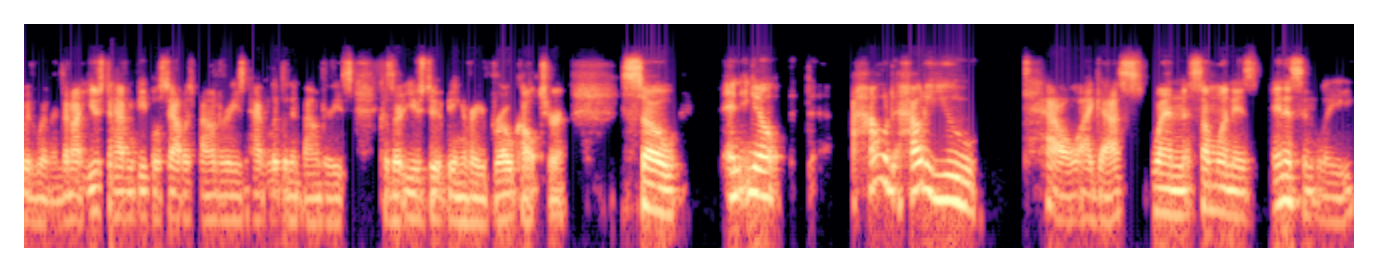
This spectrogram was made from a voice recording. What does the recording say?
with women. They're not used to having people establish boundaries and have to live within boundaries because they're used to it being a very bro culture. So, and you know, how how do you tell, I guess, when someone is innocently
